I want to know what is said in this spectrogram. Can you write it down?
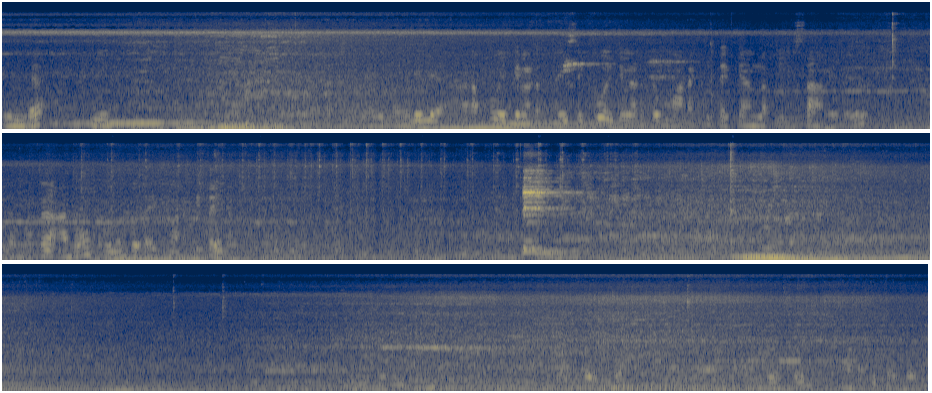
ഇതിന്റെ ഈ മേലിൽ അടപ്പ് വയ്ക്കുന്നിടത്ത് ഈ സിപ്പ് വയ്ക്കുന്നിടത്ത് മടക്കി തയ്ക്കാനുള്ള പീസാണിത് നമുക്ക് അത് ഉളുമ്പ് തൈ മടക്കി തയ്ക്കണം രണ്ട് വശവും മടക്കി തയ്ക്കണം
